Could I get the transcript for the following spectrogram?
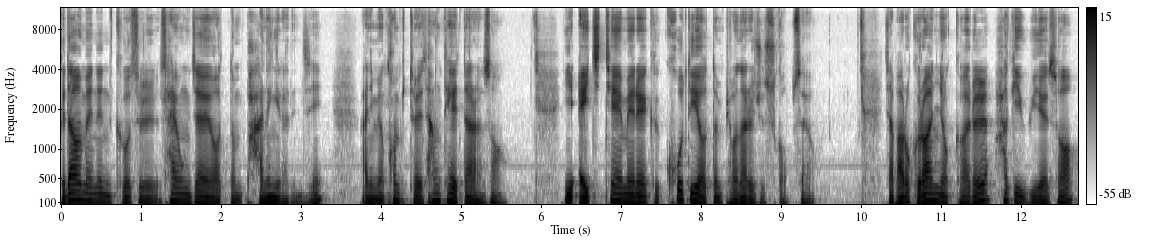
그 다음에는 그것을 사용자의 어떤 반응이라든지 아니면 컴퓨터의 상태에 따라서 이 HTML의 그 코드에 어떤 변화를 줄 수가 없어요. 자, 바로 그러한 역할을 하기 위해서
